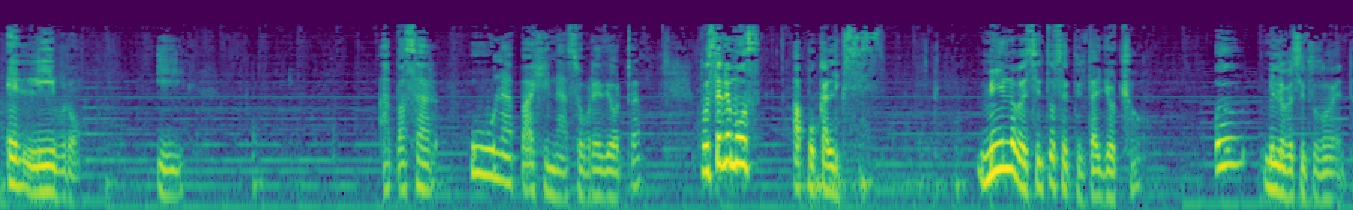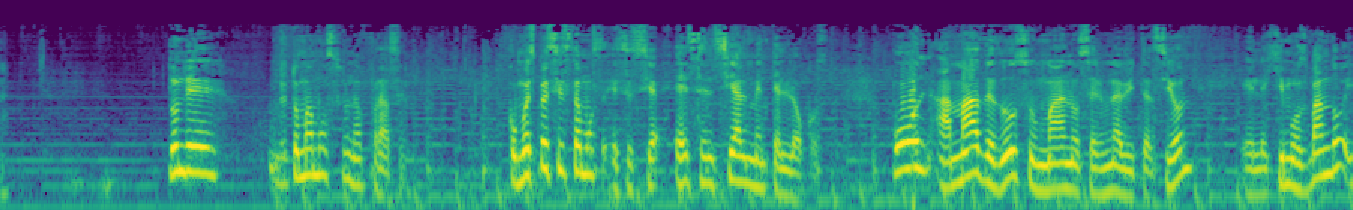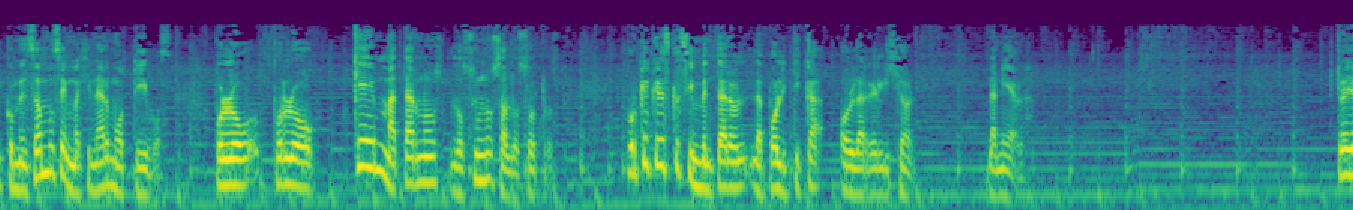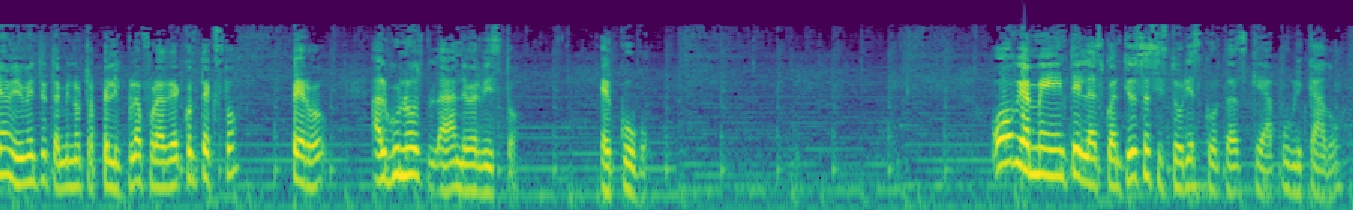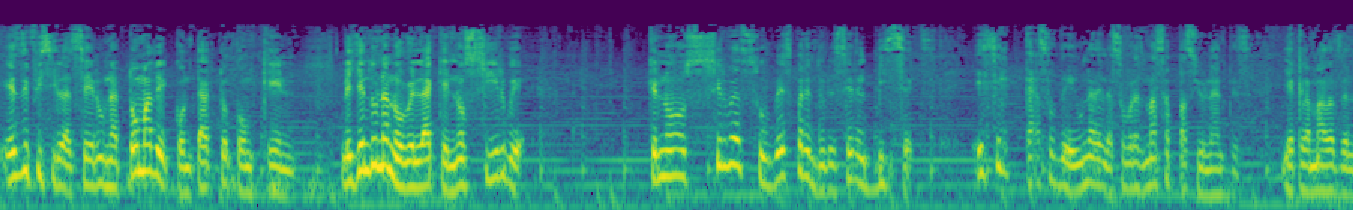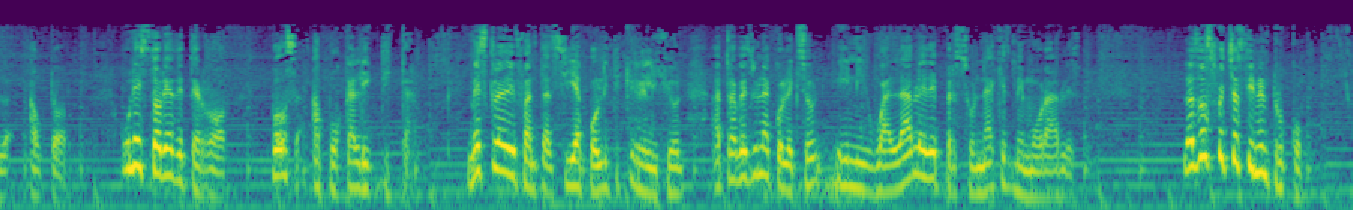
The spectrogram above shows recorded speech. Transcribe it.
el libro y a pasar una página sobre de otra, pues tenemos Apocalipsis, 1978 o 1990, donde retomamos una frase. Como especie estamos esencialmente locos. Pon a más de dos humanos en una habitación, elegimos bando y comenzamos a imaginar motivos, por lo, por lo que matarnos los unos a los otros. ¿Por qué crees que se inventaron la política o la religión? La niebla. Trae a mi mente también otra película fuera de contexto, pero algunos la han de haber visto. El cubo. Obviamente las cuantiosas historias cortas que ha publicado, es difícil hacer una toma de contacto con quien, leyendo una novela que no sirve que nos sirve a su vez para endurecer el bíceps. Es el caso de una de las obras más apasionantes y aclamadas del autor. Una historia de terror, post-apocalíptica, mezcla de fantasía, política y religión a través de una colección inigualable de personajes memorables. Las dos fechas tienen truco.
